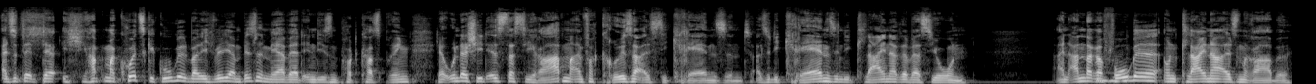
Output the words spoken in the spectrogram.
also der, der, ich habe mal kurz gegoogelt, weil ich will ja ein bisschen Mehrwert in diesen Podcast bringen. Der Unterschied ist, dass die Raben einfach größer als die Krähen sind. Also die Krähen sind die kleinere Version. Ein anderer Mhm. Vogel und kleiner als ein Rabe.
